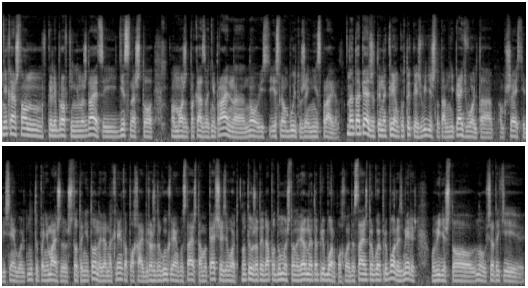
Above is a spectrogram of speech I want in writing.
Мне кажется, он в калибровке не нуждается. И единственное, что он может показывать неправильно, но если он будет уже неисправен. Но это опять же, ты на кренку тыкаешь, видишь, что там не 5 вольт, а там 6 или 7 вольт. Ну, ты понимаешь, что что-то не то, наверное, кренка плохая. Берешь другую кренку, ставишь, там опять 6 вольт. Но ты уже тогда подумаешь, что, наверное, это прибор плохой. Достанешь другой прибор, измеришь, увидишь, что, ну, все-таки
